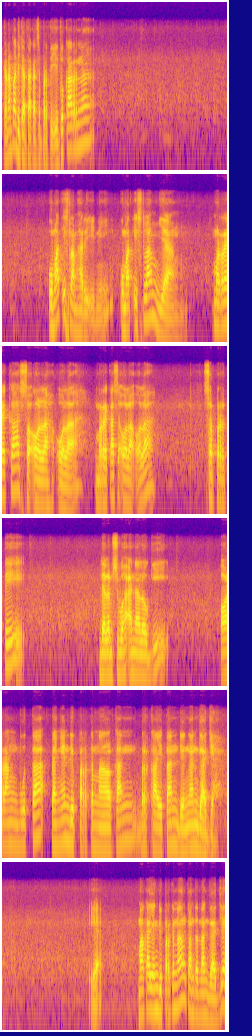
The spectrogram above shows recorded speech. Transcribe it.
Kenapa dikatakan seperti itu? Karena umat Islam hari ini, umat Islam yang mereka seolah-olah, mereka seolah-olah seperti dalam sebuah analogi orang buta pengen diperkenalkan berkaitan dengan gajah. Ya. Maka yang diperkenalkan tentang gajah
